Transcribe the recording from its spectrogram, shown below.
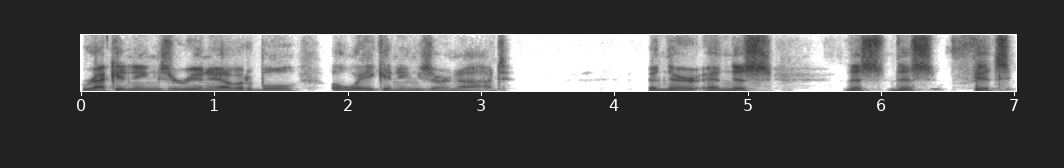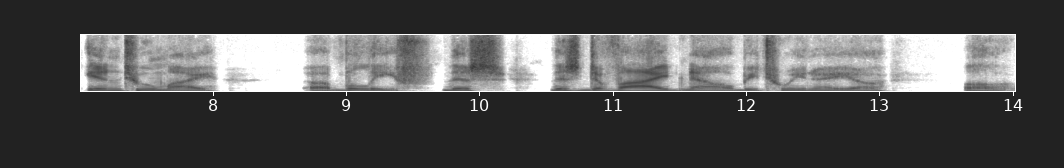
Reckonings are inevitable, awakenings are not. And there and this this this fits into my uh, belief. This this divide now between a, uh, a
